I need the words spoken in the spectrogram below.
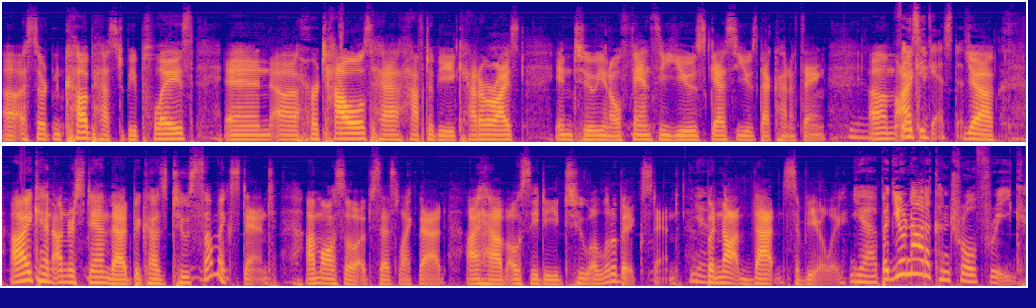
uh, a certain cup has to be placed, and uh, her towels ha- have to be categorized into you know fancy use, guest use, that kind of thing. Um, I Fancy can- guest Yeah, I can understand that because to some extent, I'm also obsessed like that. I have OCD to a little bit extent, Yeah. but not that severely. Yeah, but you're not a control freak.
